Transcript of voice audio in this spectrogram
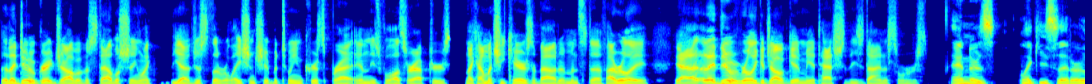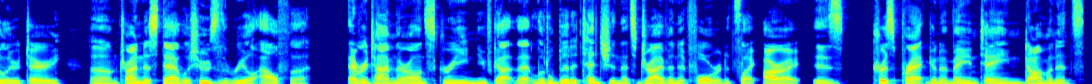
They do a great job of establishing like yeah, just the relationship between Chris Pratt and these velociraptors, like how much he cares about him and stuff. I really yeah, they do a really good job of getting me attached to these dinosaurs. And there's, like you said earlier, Terry, um, trying to establish who's the real alpha. Every time they're on screen, you've got that little bit of tension that's driving it forward. It's like, all right, is Chris Pratt going to maintain dominance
